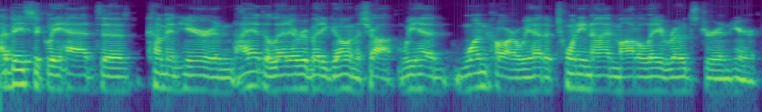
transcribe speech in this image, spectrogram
I basically had to come in here and I had to let everybody go in the shop. We had one car, we had a 29 Model A Roadster in here,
